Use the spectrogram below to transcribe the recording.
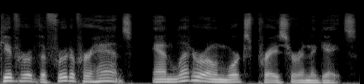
Give her of the fruit of her hands, and let her own works praise her in the gates.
